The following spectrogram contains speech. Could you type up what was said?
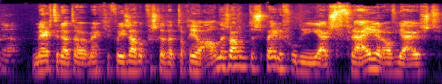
Ja. Merkte, dat, er- merkte je voor jezelf ook verschil dat het toch heel anders was om te spelen? Voelde je juist vrijer of juist...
